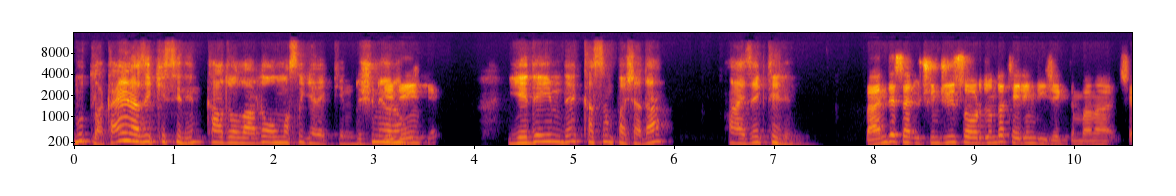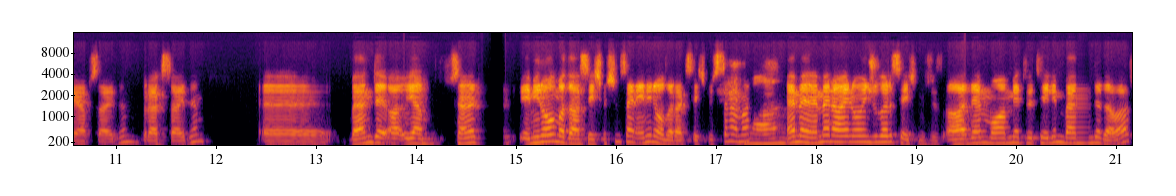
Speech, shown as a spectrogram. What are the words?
mutlaka en az ikisinin kadrolarda olması gerektiğini düşünüyorum. Yedeğin ki. Yedeğim de Kasımpaşa'dan Isaac Telin. Ben de sen üçüncüyü sorduğunda Telin diyecektin bana şey yapsaydın, bıraksaydın. Ee, ben de yani sana emin olmadan seçmişim. Sen emin olarak seçmişsin ama an, hemen hemen aynı oyuncuları seçmişiz. Adem, Muhammed ve Telin bende de var.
